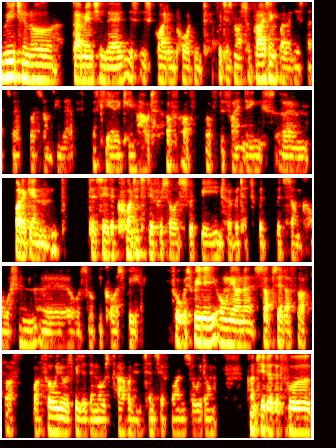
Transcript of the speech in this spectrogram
regional dimension there is, is quite important, which is not surprising, but at least that, that was something that, that clearly came out of, of, of the findings. Um, but again, to say the quantitative results should be interpreted with, with some caution, uh, also because we focus really only on a subset of, of, of portfolios, really the most carbon intensive ones. So we don't consider the full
